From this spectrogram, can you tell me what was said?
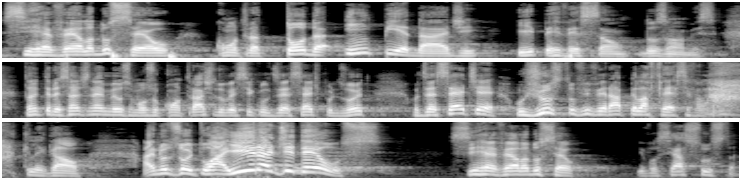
se revela do céu contra toda impiedade e perversão dos homens. Então é interessante, né, meus irmãos, o contraste do versículo 17 para o 18. O 17 é: o justo viverá pela fé. Você fala, ah, que legal. Aí no 18, a ira de Deus se revela do céu. E você assusta.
